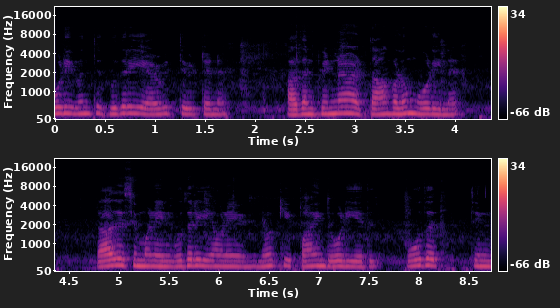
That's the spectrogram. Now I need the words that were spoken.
ஓடி வந்து குதிரையை அழித்து விட்டனர். அதன் பின்னால் தாங்களும் ஓடினர். ராஜசிம்மனின் குதிரை அவனை நோக்கி பாய்ந்தோடியது பூதத்தின்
